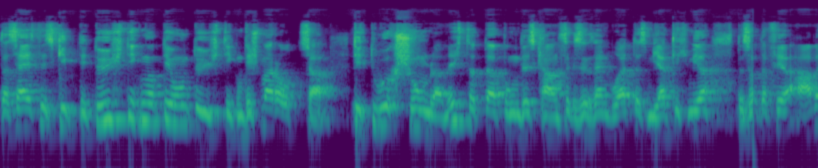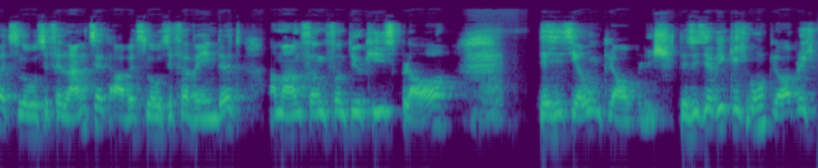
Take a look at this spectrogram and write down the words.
Das heißt, es gibt die Tüchtigen und die Untüchtigen, die Schmarotzer, die Durchschummler, nicht? Hat der Bundeskanzler gesagt, ein Wort, das merke ich mir, das hat er für Arbeitslose, für Langzeitarbeitslose verwendet, am Anfang von Türkis Blau. Das ist ja unglaublich. Das ist ja wirklich unglaublich.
